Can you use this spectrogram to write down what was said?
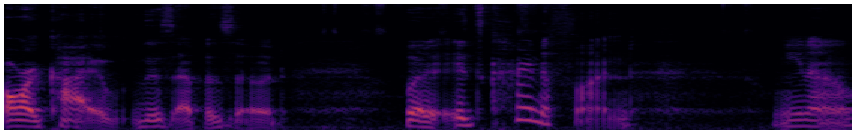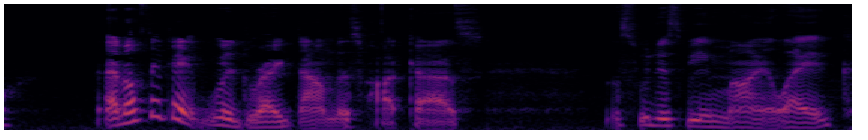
archive this episode. but it's kind of fun, you know. I don't think I would write down this podcast. This would just be my like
